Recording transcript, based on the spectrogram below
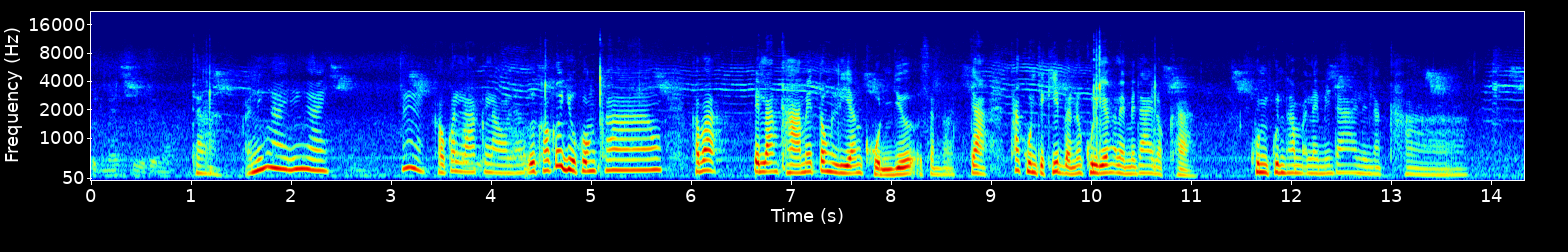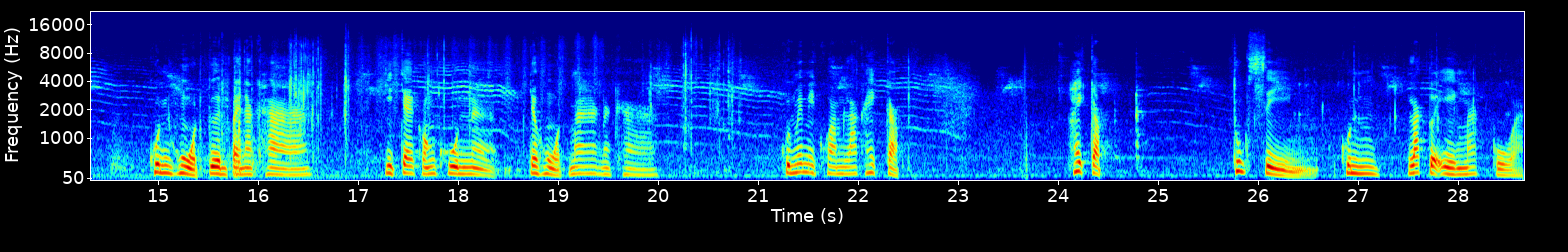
คุณแม่ชีด้วยเนาะจ้าอันนี้ไงนี่ไงแม่เขาก็รักเราแล้วเออเขาก็อยู่ของเขาเขาว่าเป็นร้านค้าไม่ต้องเลี้ยงขนเยอะสันนะจ้าถ้าคุณจะคิดแบบนั้นคุณเลี้ยงอะไรไม่ได้หรอกค่ะ คุณคุณทำอะไรไม่ได้เลยนะคะ คุณโหดเกินไปนะคะ จิตใจของคุณน่ะจะโหดมากนะคะ คุณไม่มีความรักให้กับ ให้กับทุกสิ่ง คุณรักตัวเองมากกว่า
